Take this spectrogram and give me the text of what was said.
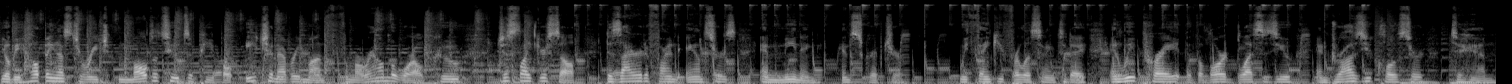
you'll be helping us to reach multitudes of people each and every month from around the world who, just like yourself, desire to find answers and meaning in Scripture. We thank you for listening today, and we pray that the Lord blesses you and draws you closer to Him.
